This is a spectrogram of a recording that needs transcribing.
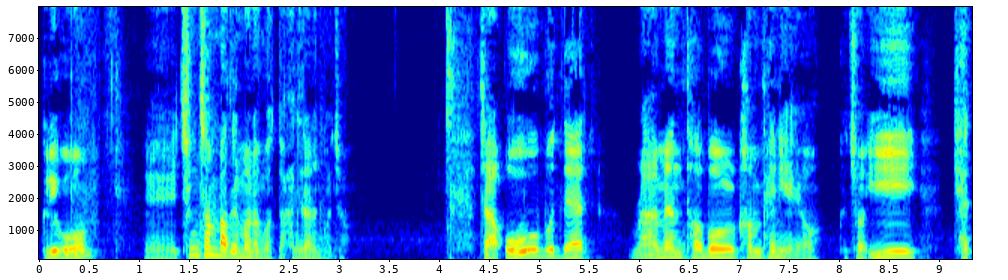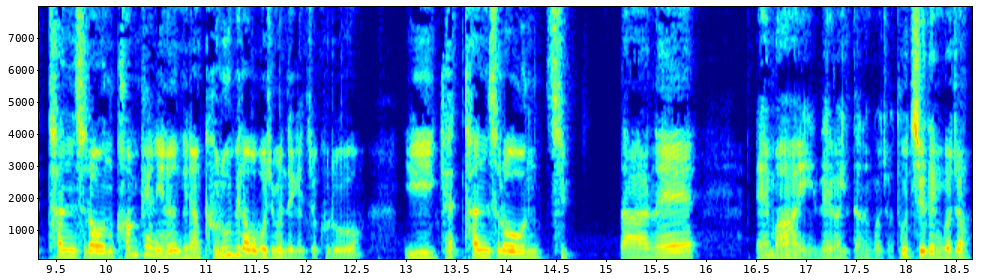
그리고 에, 칭찬받을 만한 것도 아니라는 거죠. 자, of that lamentable company예요. 그쵸? 이 개탄스러운 컴퍼니는 그냥 그룹이라고 보시면 되겠죠. 그룹. 이 개탄스러운 집단의 am I 내가 있다는 거죠. 도치된 거죠.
